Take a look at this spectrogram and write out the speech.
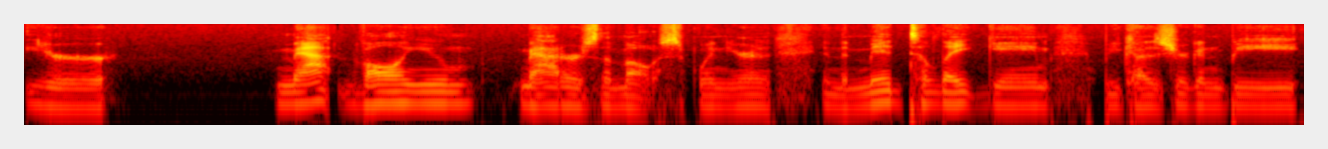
your mat volume matters the most when you're in the mid to late game because you're going to be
